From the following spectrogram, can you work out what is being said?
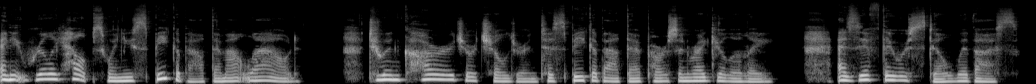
and it really helps when you speak about them out loud. To encourage your children to speak about that person regularly, as if they were still with us.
